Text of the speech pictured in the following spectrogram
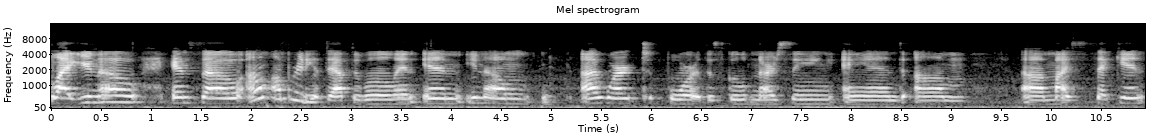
Like, you know, and so I'm I'm pretty adaptable and and you know, I worked for the School of Nursing and um um, my second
